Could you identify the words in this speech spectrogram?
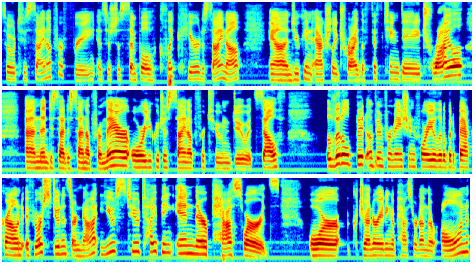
So to sign up for free, it's just a simple click here to sign up and you can actually try the 15 day trial and then decide to sign up from there, or you could just sign up for ToonDoo itself. A little bit of information for you, a little bit of background. If your students are not used to typing in their passwords, or generating a password on their own,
